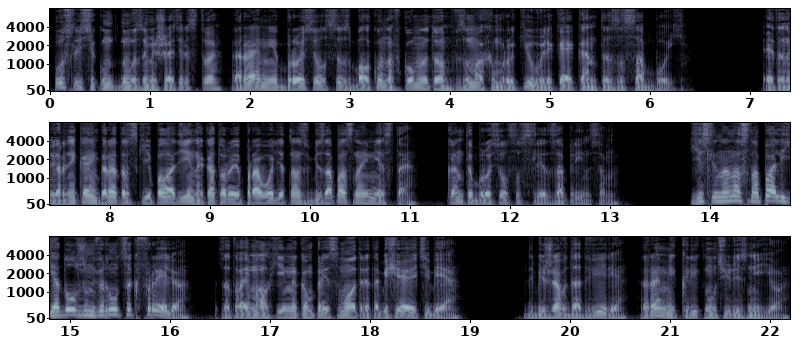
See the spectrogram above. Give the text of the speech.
После секундного замешательства Рами бросился с балкона в комнату, взмахом руки увлекая Канта за собой. «Это наверняка императорские паладины, которые проводят нас в безопасное место». Канте бросился вслед за принцем. «Если на нас напали, я должен вернуться к Фрелю. За твоим алхимиком присмотрят, обещаю тебе». Добежав до двери, Рами крикнул через нее.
